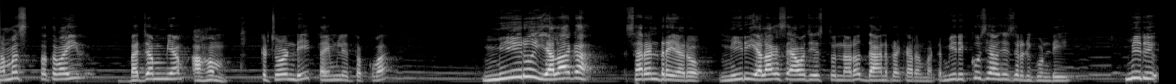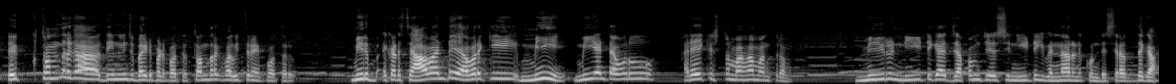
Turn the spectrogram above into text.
తమస్తత్వై భజమ్యం అహం. ఇక్కడ చూడండి టైం లేదు తక్కువ. మీరు ఎలాగ సరెండర్ అయ్యారో మీరు ఎలాగ సేవ చేస్తున్నారో దాని ప్రకారం అనమాట మీరు ఎక్కువ సేవ చేశారనుకోండి మీరు ఎక్కు తొందరగా దీని నుంచి బయటపడిపోతారు తొందరగా పవిత్రం అయిపోతారు. మీరు ఇక్కడ సేవ అంటే ఎవరికి? మీ మీ అంటే ఎవరు? హరే కృష్ణ మహామంత్రం. మీరు నీట్గా జపం చేసి నీటిగా విన్నారనుకోండి శ్రద్ధగా.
